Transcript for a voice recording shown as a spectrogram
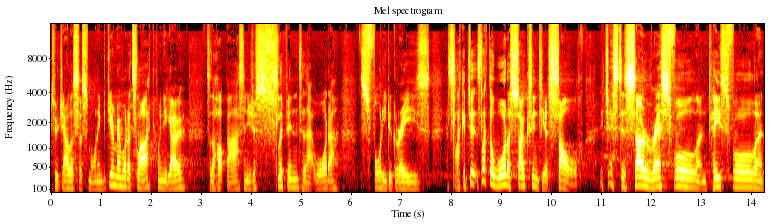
too jealous this morning. But do you remember what it's like when you go to the hot bath and you just slip into that water? It's 40 degrees. It's like, it just, it's like the water soaks into your soul. It just is so restful and peaceful. And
